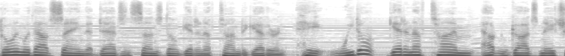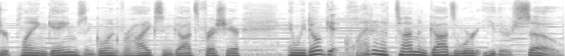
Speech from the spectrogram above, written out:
going without saying that dads and sons don't get enough time together. And hey, we don't get enough time out in God's nature playing games and going for hikes in God's fresh air. And we don't get quite enough time in God's Word either. So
